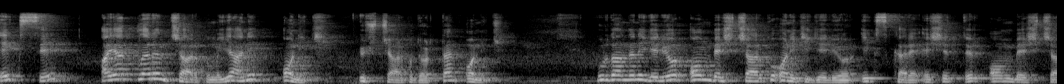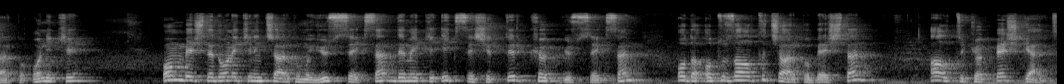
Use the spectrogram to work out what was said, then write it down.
Eksi ayakların çarpımı yani 12. 3 çarpı 4'ten 12. Buradan da ne geliyor? 15 çarpı 12 geliyor. x kare eşittir 15 çarpı 12. 15 ile de 12'nin çarpımı 180. Demek ki x eşittir kök 180. O da 36 çarpı 5'ten 6 kök 5 geldi.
